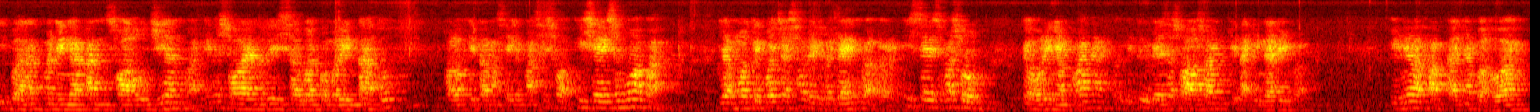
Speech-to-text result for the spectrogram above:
Ibarat meninggalkan soal ujian, Pak. Ini soal yang tadi buat pemerintah tuh kalau kita masih mahasiswa, ICE semua Pak. Yang multiple choice udah dikerjain Pak. ICE semua suruh teorinya banyak. Itu biasa soal-soal kita hindari Pak. Inilah faktanya bahwa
